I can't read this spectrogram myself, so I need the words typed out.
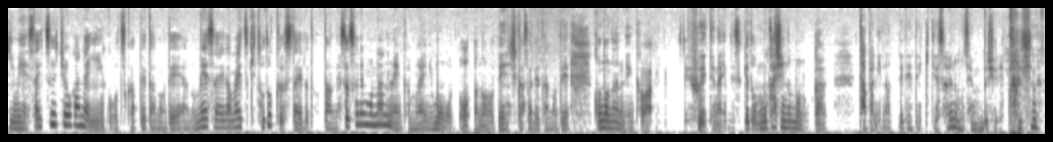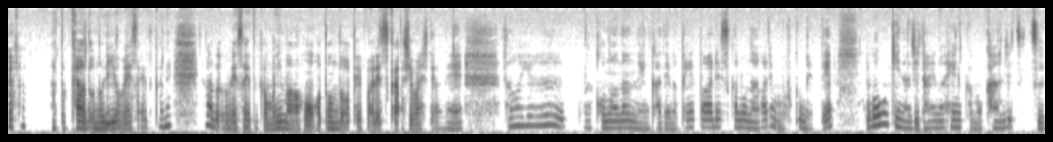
引明細通帳がない銀行を使ってたのであの明細が毎月届くスタイルだったんですそれも何年か前にもうあの電子化されたのでこの何年かは増えてないんですけど昔のものが束になって出てきてそういうのも全部シュレッダーしながら あとカードの利用明細とかねカードの明細とかも今はもうほとんどペーパーレス化しましたよね。そういうこの何年かでのペーパーレス化の流れも含めて大きな時代の変化も感じつつ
